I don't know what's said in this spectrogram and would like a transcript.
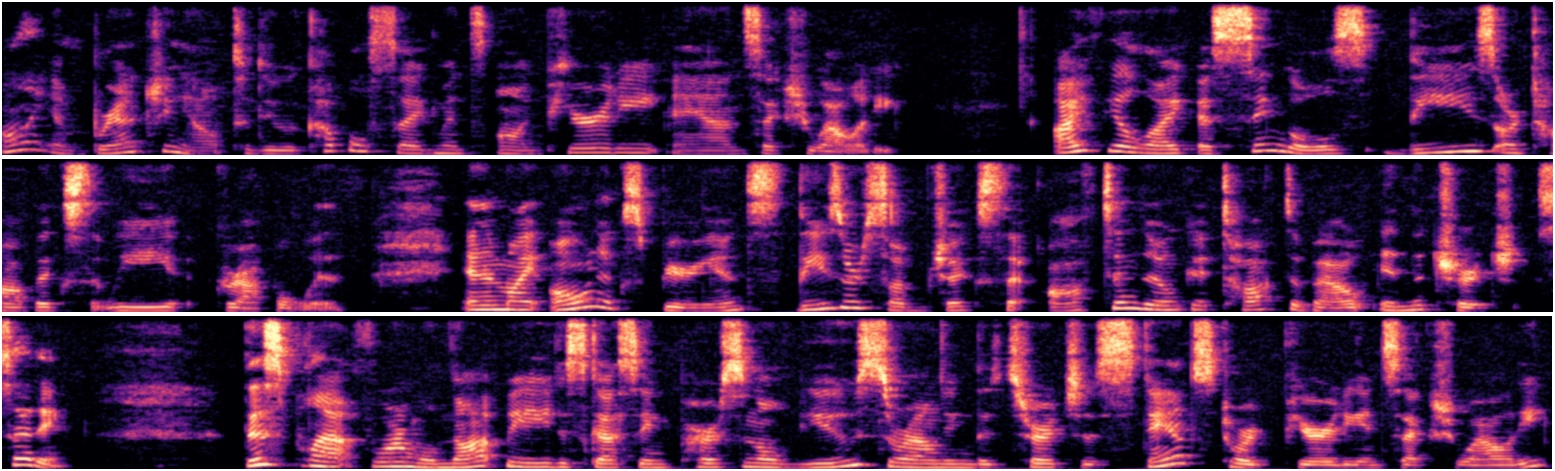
I am branching out to do a couple segments on purity and sexuality. I feel like as singles, these are topics that we grapple with. And in my own experience, these are subjects that often don't get talked about in the church setting. This platform will not be discussing personal views surrounding the church's stance toward purity and sexuality,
